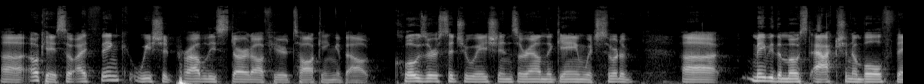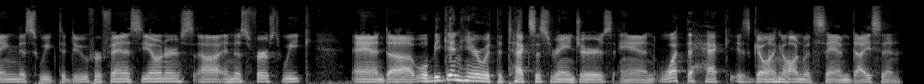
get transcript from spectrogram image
Uh, okay, so I think we should probably start off here talking about closer situations around the game, which sort of uh, maybe the most actionable thing this week to do for fantasy owners uh, in this first week. And uh, we'll begin here with the Texas Rangers and what the heck is going on with Sam Dyson.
